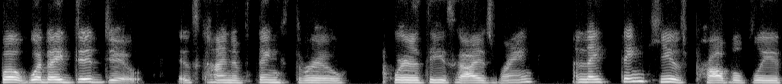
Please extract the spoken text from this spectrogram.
but what I did do is kind of think through where these guys rank, and I think he is probably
